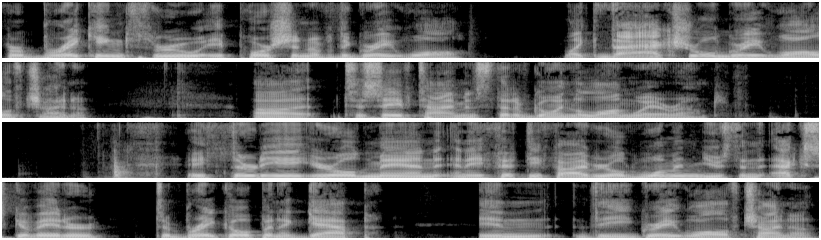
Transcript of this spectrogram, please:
for breaking through a portion of the Great Wall, like the actual Great Wall of China, uh, to save time instead of going the long way around. A 38 year old man and a 55 year old woman used an excavator to break open a gap in the Great Wall of China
